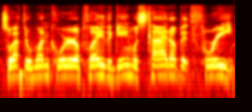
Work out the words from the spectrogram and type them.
So after one quarter of play, the game was tied up at three.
